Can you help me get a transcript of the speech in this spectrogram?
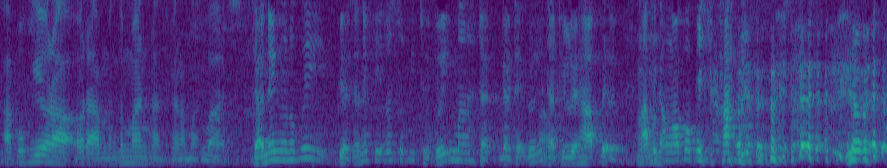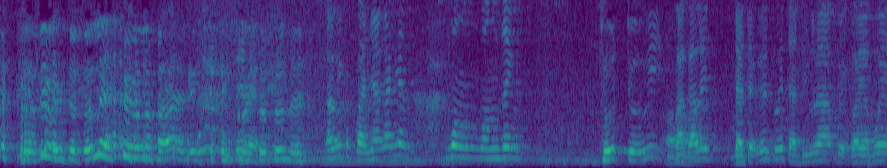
Aku ki ora ora menteman dan segala macam. Wah, jane ngono kuwi biasanya filosofi jodoh iki malah dak dadek kuwi dadi luwih apik lho. Tapi kok ngopo pisah? Berarti orang jodohnya ngono bae. Tapi kebanyakan kan wong-wong sing jodoh kuwi Heeh. bakal dadek kowe dadi luwih apik kaya kowe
